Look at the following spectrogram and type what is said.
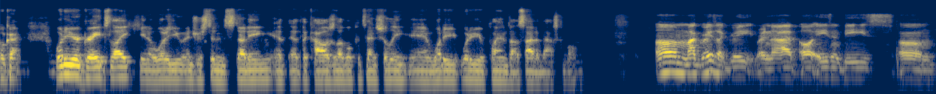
Okay. What are your grades like? You know, what are you interested in studying at, at the college level potentially, and what are you, what are your plans outside of basketball? Um, my grades are great right now. I have all A's and B's. Um,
